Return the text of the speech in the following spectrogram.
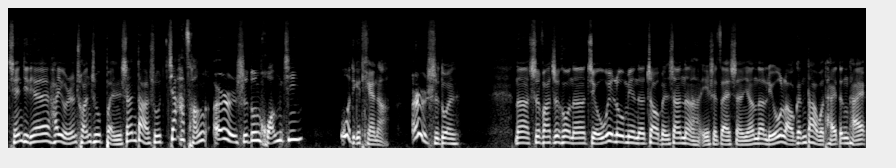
前几天还有人传出本山大叔家藏二十吨黄金，我的个天哪，二十吨！那事发之后呢，久未露面的赵本山呢，也是在沈阳的刘老根大舞台登台。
